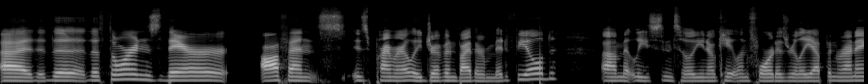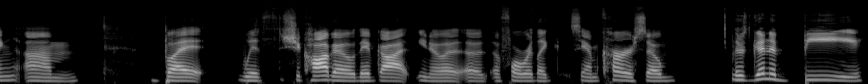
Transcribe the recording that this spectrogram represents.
uh, the the Thorns their offense is primarily driven by their midfield, um, at least until you know Caitlin Foord is really up and running. Um, but with Chicago, they've got you know a, a forward like Sam Kerr, so there's gonna be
